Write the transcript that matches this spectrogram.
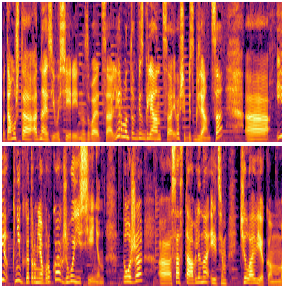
потому что одна из его серий называется «Лермонтов без глянца» и вообще «Без глянца». А, И книга, которая у меня в руках, «Живой Есенин», тоже а, составлена этим человеком.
